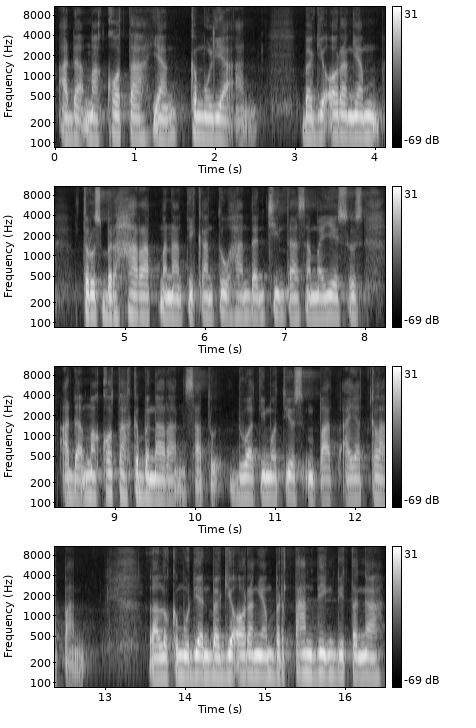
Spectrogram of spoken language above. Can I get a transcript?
ada mahkota yang kemuliaan. Bagi orang yang terus berharap menantikan Tuhan dan cinta sama Yesus ada mahkota kebenaran 1 2 Timotius 4 ayat ke-8. Lalu kemudian bagi orang yang bertanding di tengah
